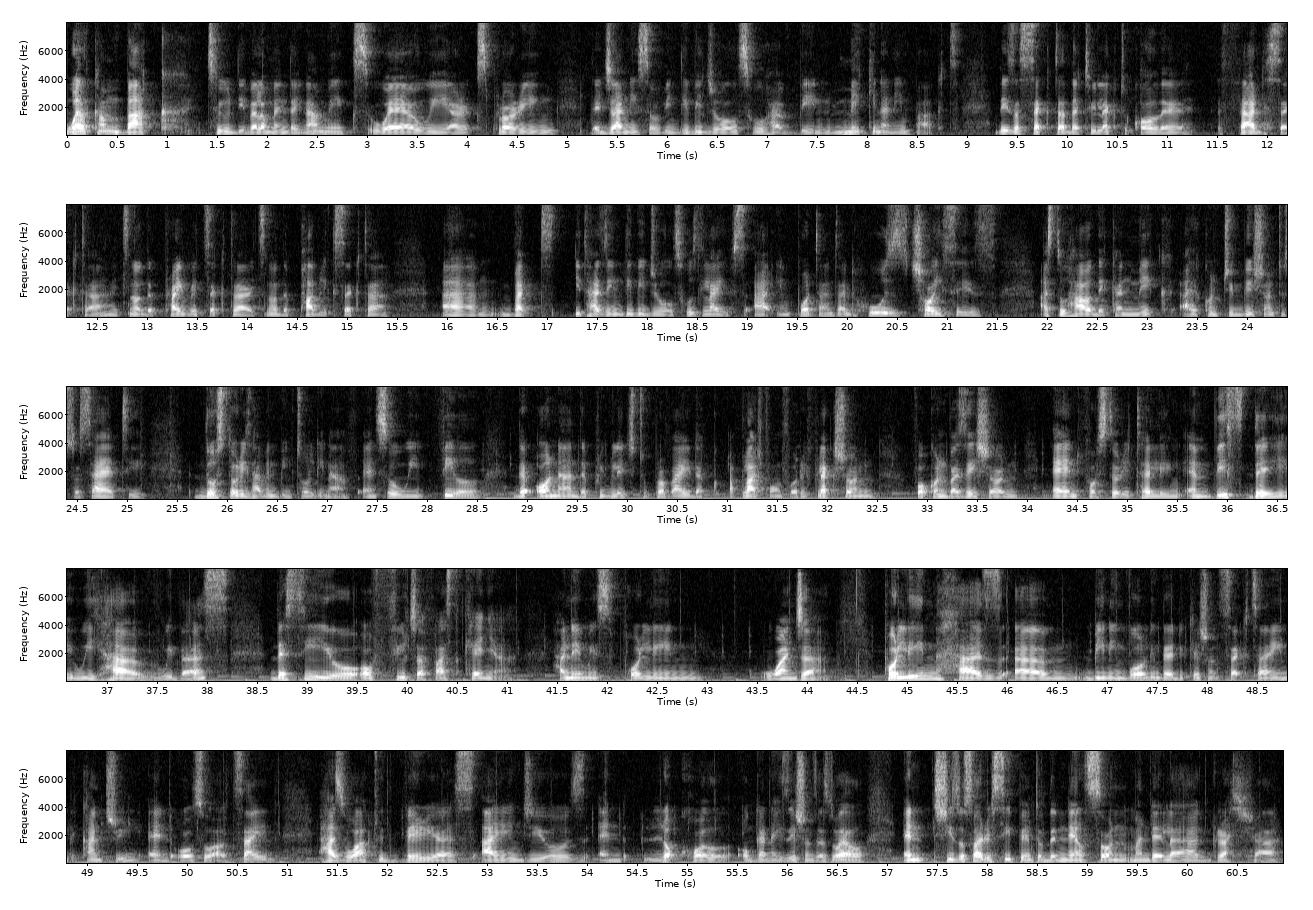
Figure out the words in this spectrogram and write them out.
Welcome back to Development Dynamics, where we are exploring the journeys of individuals who have been making an impact. There's a sector that we like to call the third sector. It's not the private sector, it's not the public sector, um, but it has individuals whose lives are important and whose choices as to how they can make a contribution to society, those stories haven't been told enough. And so we feel the honor and the privilege to provide a, a platform for reflection, for conversation, and for storytelling. And this day we have with us the CEO of Future First Kenya. Her name is Pauline Wanja. Pauline has um, been involved in the education sector in the country and also outside, has worked with various INGOs and local organizations as well. And she's also a recipient of the Nelson Mandela Graça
